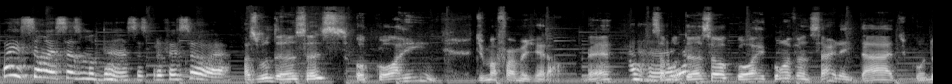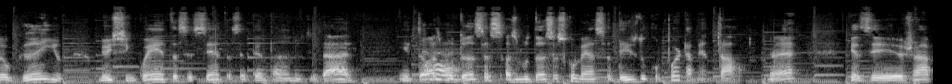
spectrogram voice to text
Quais são essas mudanças, professor? As mudanças ocorrem de uma forma geral, né? Uhum. Essa mudança ocorre com o avançar da idade, quando eu ganho meus 50, 60, 70 anos de idade. Então uhum. as mudanças, as mudanças começam desde o comportamental, né? Quer dizer, eu já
